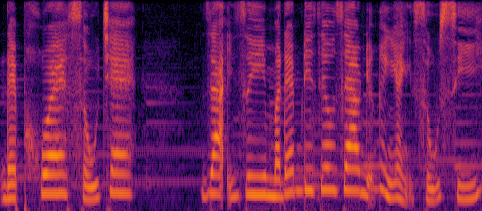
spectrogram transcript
đẹp khoe xấu che. Dại gì mà đem đi rêu rao những hình ảnh xấu xí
